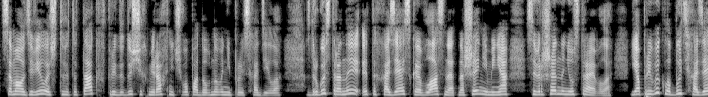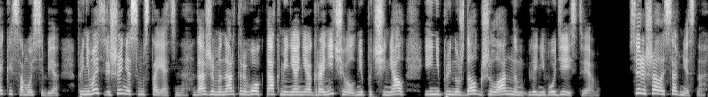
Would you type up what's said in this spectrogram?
Сама удивилась, что это так, в предыдущих мирах ничего подобного не происходило. С другой стороны, это хозяйское властное отношение меня совершенно не устраивало. Я привыкла быть хозяйкой самой себе, принимать решения самостоятельно. Даже Менард Рывок так меня не ограничивал, не подчинял и не принуждал к желанным для него действиям. Все решалось совместно,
